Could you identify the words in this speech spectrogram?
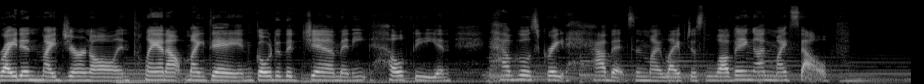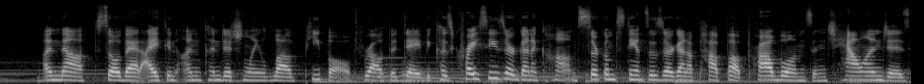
write in my journal and plan out my day and go to the gym and eat healthy and have those great habits in my life, just loving on myself. enough so that I can unconditionally love people throughout the day because crises are going to come, circumstances are going to pop up, problems and challenges.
